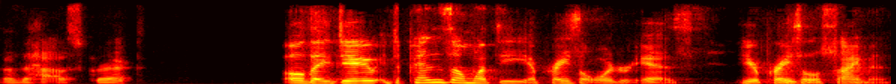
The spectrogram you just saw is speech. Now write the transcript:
of the house, correct? Oh, they do. It depends on what the appraisal order is, your appraisal assignment.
